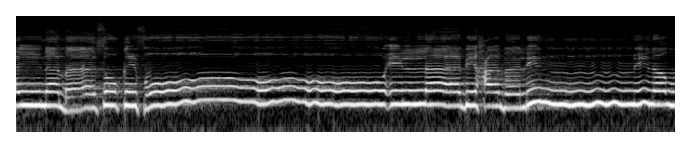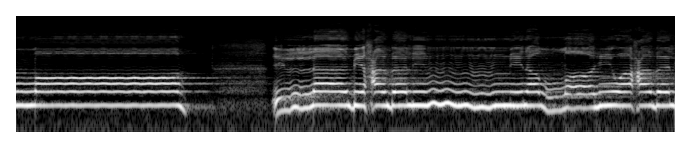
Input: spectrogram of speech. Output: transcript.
أينما ثقفوا إلا بحبل من الله. بحبل من الله وحبل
